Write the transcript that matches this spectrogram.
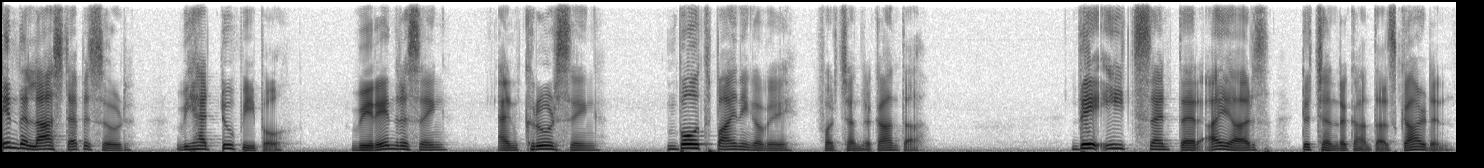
In the last episode, we had two people, Virendra Singh and Krur Singh, both pining away for Chandrakanta. They each sent their ayars to Chandrakanta's garden,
